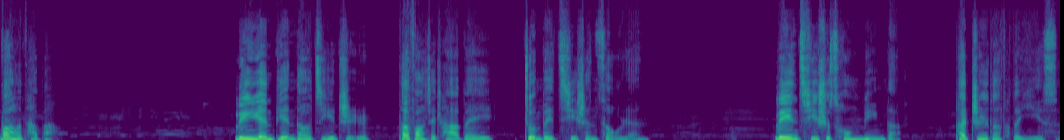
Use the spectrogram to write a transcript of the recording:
忘了他吧。林渊点到即止，他放下茶杯，准备起身走人。林奇是聪明的，他知道他的意思。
